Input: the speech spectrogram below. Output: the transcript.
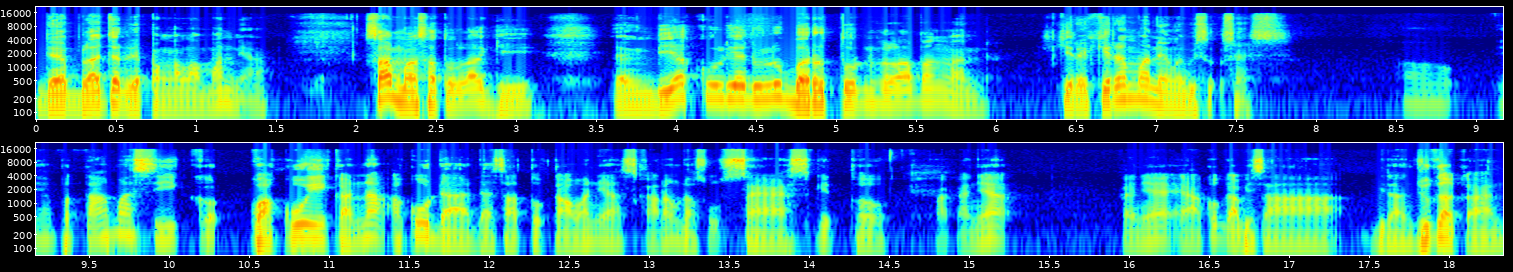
Dia belajar dari pengalamannya. Sama satu lagi yang dia kuliah dulu baru turun ke lapangan. Kira-kira mana yang lebih sukses? Oh, yang pertama sih ku ku akui karena aku udah ada satu kawan yang sekarang udah sukses gitu. Makanya makanya ya aku nggak bisa bilang juga kan.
